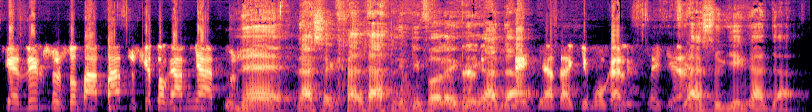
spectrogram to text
Και δείξουν στον παπά τους και το γαμιά τους. Ναι, να σε καλά, Νικηφόρο Γίγαντα. Συνέχεια, Τάκη μου. Καλή συνέχεια. Γεια σου, Γίγαντα.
